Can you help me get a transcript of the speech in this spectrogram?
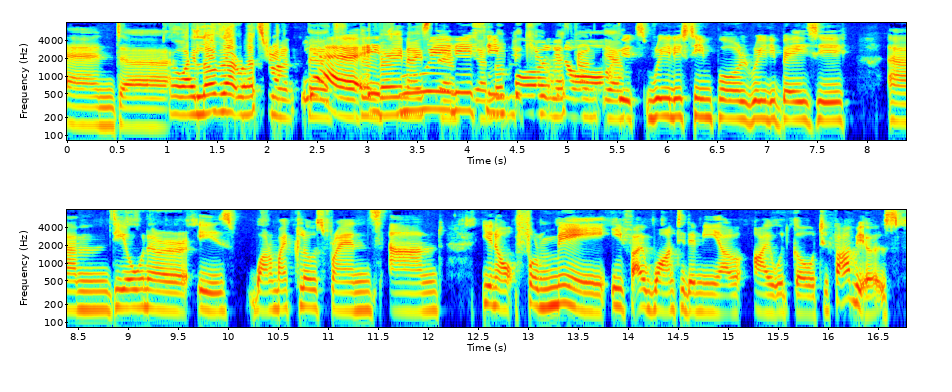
and uh, oh, I love that restaurant. Yeah, they're, it's very nice. really yeah, simple. No, yeah. It's really simple, really basic. Um, the owner is one of my close friends, and you know, for me, if I wanted a meal, I would go to Fabio's.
